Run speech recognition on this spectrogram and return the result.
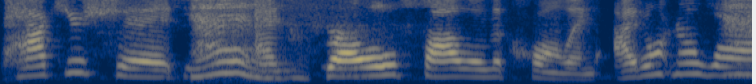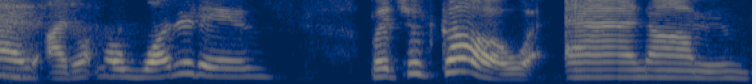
pack your shit yes. and go follow the calling. I don't know why. Yes. I don't know what it is, but just go. And um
